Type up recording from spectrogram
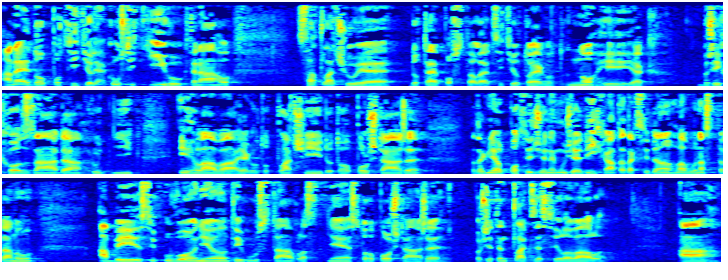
a najednou pocítil jakousi tíhu, která ho zatlačuje do té postele. Cítil to jako nohy, jak břicho, záda, hrudník i hlava, jak ho to tlačí do toho polštáře. A tak měl pocit, že nemůže dýchat a tak si dal hlavu na stranu aby si uvolnil ty ústa vlastně z toho polštáře, protože ten tlak zesiloval a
